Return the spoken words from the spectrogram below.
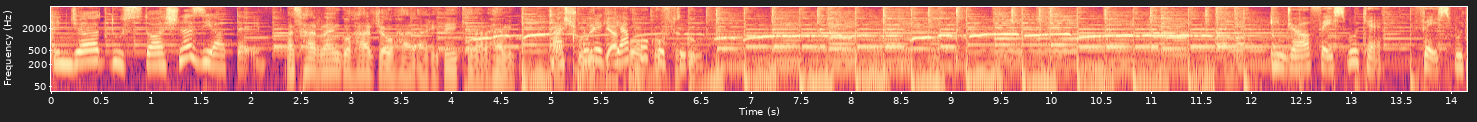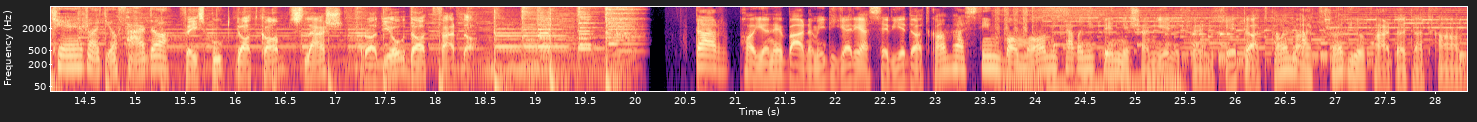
اینجا دوست آشنا زیاد داریم. از هر رنگ و هر جا و هر عقیده کنار همیم. مشغول گپ و گفتگو. اینجا فیسبوکه. فیسبوک رادیو فردا. facebook.com رادیو فردا. در پایان برنامه دیگری از سری دات کام هستیم. با ما می توانید به نشانی الکترونیکی دات کام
